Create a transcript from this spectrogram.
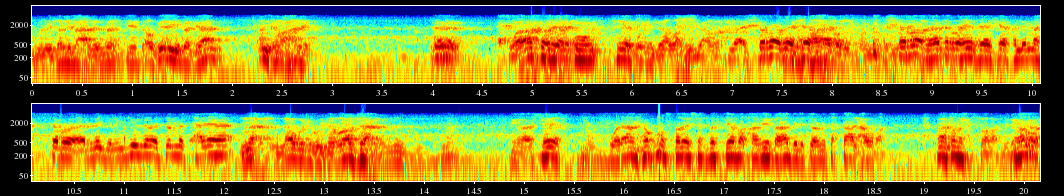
من يصلي معه في المسجد أو في أي مكان أنكر عليه. وآخر يقول سيكون إن شاء الله في بعض. لا الشراب يا شيخ الشراب هذه الرهيفه يا شيخ اللي ما تستر الرجل يجوز المسح عليها؟ لا لابد يكون شراب سهل يا شيخ والآن حكم الصلاة يا شيخ بالثياب الخفيفه هذه اللي تعمل تحتها العورة. ما تصح الصلاة اذا. كان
